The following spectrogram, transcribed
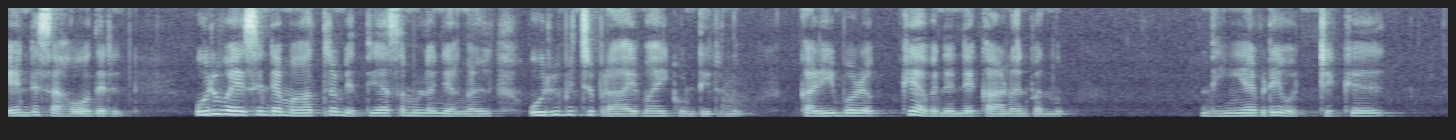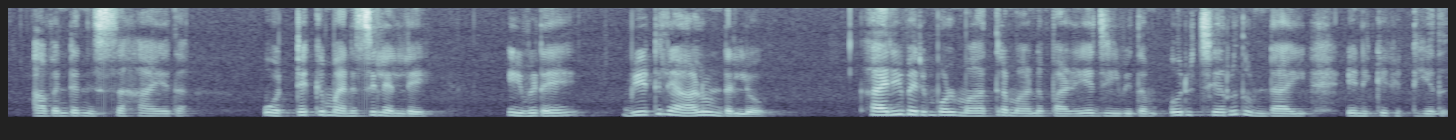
എന്റെ സഹോദരൻ ഒരു വയസ്സിന്റെ മാത്രം വ്യത്യാസമുള്ള ഞങ്ങൾ ഒരുമിച്ച് പ്രായമായി കൊണ്ടിരുന്നു. കഴിയുമ്പോഴൊക്കെ അവൻ എന്നെ കാണാൻ വന്നു. നീ എവിടെ ഒറ്റയ്ക്ക് അവന്റെ നിസ്സഹായത. ഒറ്റയ്ക്ക് മനസ്സിലല്ലേ? ഇവിടെ വീട്ടിലെ ആളുണ്ടല്ലോ. ഹരി വരുമ്പോൾ മാത്രമാണ് പഴയ ജീവിതം ഒരു ചെറുതുണ്ടായി എനിക്ക് കിട്ടിയത്.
